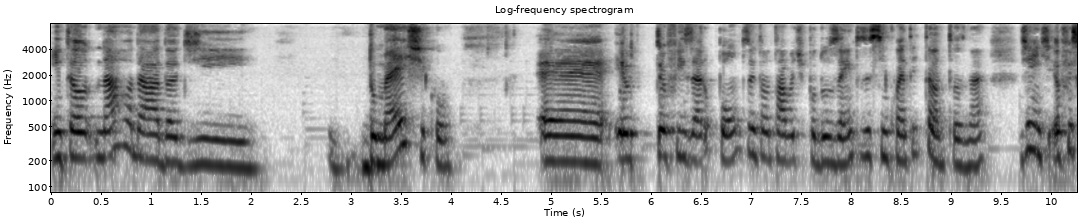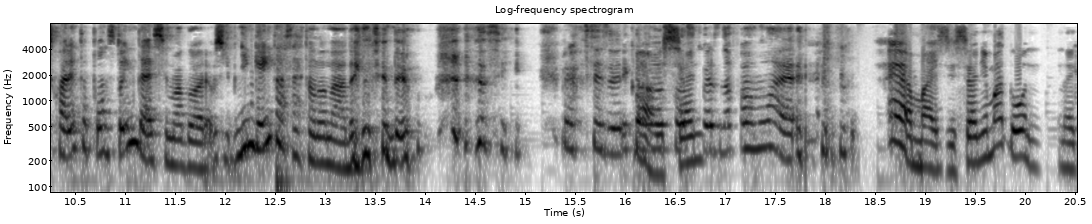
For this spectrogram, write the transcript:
Então, na rodada de do México, é, eu, eu fiz zero pontos, então tava tipo 250 e tantos, né? Gente, eu fiz 40 pontos, tô em décimo agora. Assim, ninguém tá acertando nada, entendeu? assim, pra vocês verem como Não, são as é... coisas na Fórmula E. É, mas isso é animador, né?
